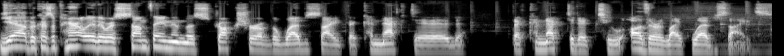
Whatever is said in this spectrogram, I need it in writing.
Yeah, because apparently there was something in the structure of the website that connected that connected it to other like websites.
